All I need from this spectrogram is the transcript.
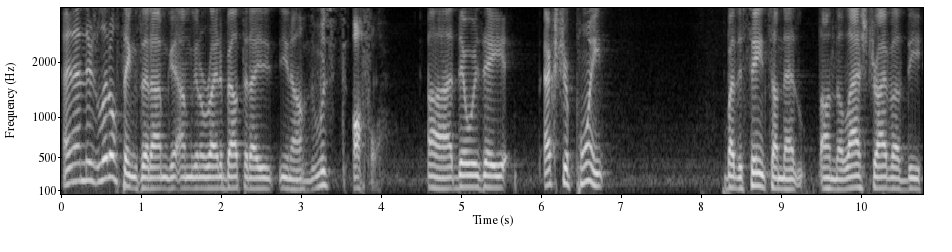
and then there's little things that I'm I'm going to write about that I you know It was awful. Uh, there was a extra point by the Saints on that on the last drive of the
